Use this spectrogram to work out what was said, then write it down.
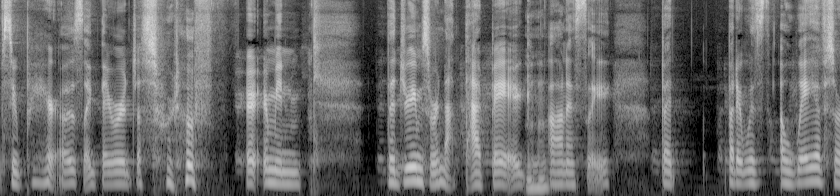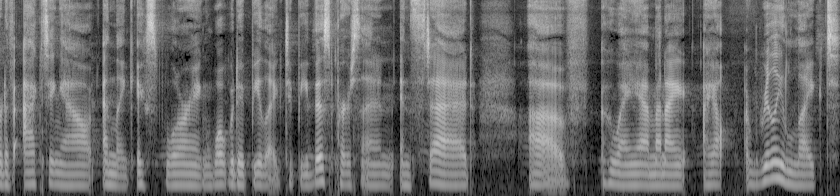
superheroes, like they were just sort of I I mean, the dreams were not that big, honestly. But it was a way of sort of acting out and like exploring what would it be like to be this person instead of who I am and I I, I really liked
